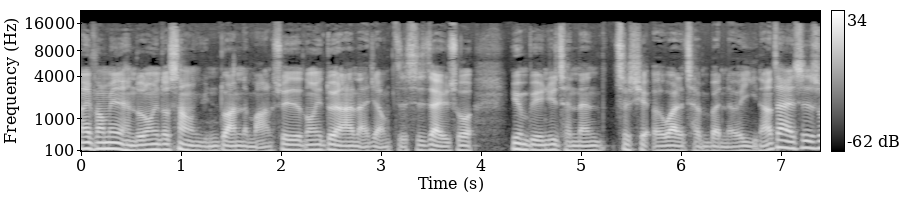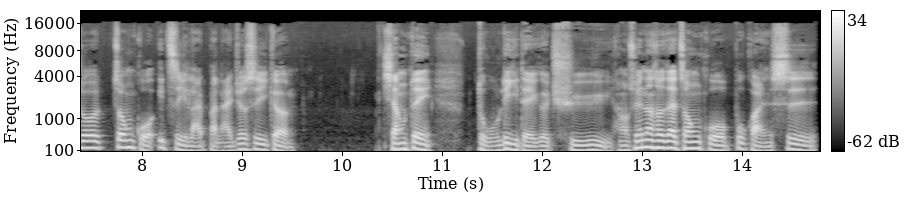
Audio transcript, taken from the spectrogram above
那一方面，很多东西都上云端了嘛，所以这东西对他来讲，只是在于说愿不愿意去承担这些额外的成本而已。然后再来是说，中国一直以来本来就是一个相对独立的一个区域，好，所以那时候在中国，不管是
